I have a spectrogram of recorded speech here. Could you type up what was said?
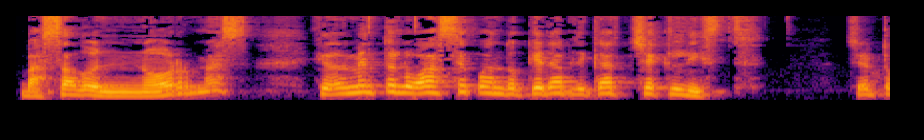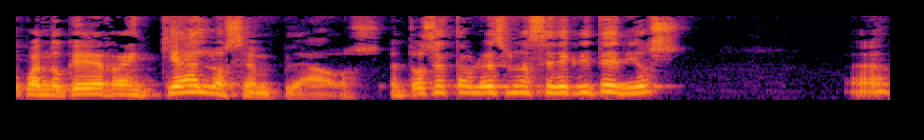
basado en normas, generalmente lo hace cuando quiere aplicar checklist, ¿cierto? Cuando quiere rankear los empleados. Entonces establece una serie de criterios ¿eh?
